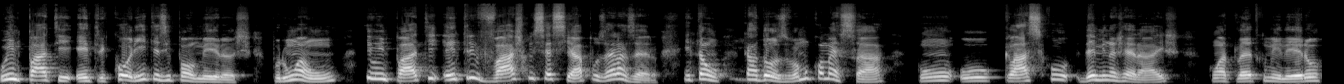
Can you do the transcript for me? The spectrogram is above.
o empate entre Corinthians e Palmeiras por 1 a 1 e o empate entre Vasco e CSA por 0 a 0. Então, Cardoso, vamos começar com o clássico de Minas Gerais, com o Atlético Mineiro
